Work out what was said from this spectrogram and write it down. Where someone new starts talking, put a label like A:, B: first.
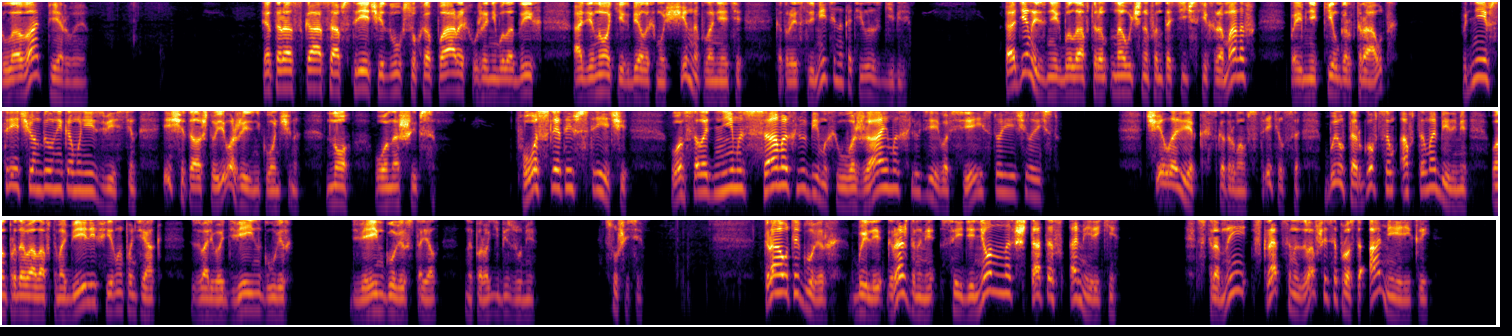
A: Глава первая Это рассказ о встрече двух сухопарых, уже не молодых, одиноких белых мужчин на планете, которая стремительно катилась к гибели. Один из них был автором научно-фантастических романов по имени Килгар Траут. В дни встречи он был никому неизвестен и считал, что его жизнь кончена, но он ошибся. После этой встречи он стал одним из самых любимых и уважаемых людей во всей истории человечества. Человек, с которым он встретился, был торговцем автомобилями. Он продавал автомобили фирмы «Понтиак». Звали его Двейн Гувер. Двейн Гувер стоял на пороге безумия. Слушайте. Траут и Гувер были гражданами Соединенных Штатов Америки страны, вкратце называвшейся просто Америкой.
